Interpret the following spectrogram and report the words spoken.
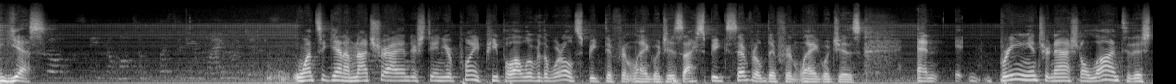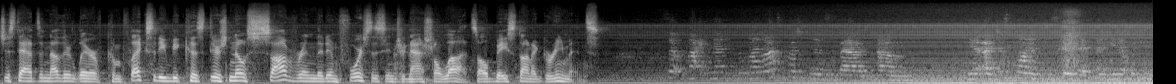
Yes. People speak a multiplicity of languages. Once again, I'm not sure I understand your point. People all over the world speak different languages. I speak several different languages. And it, bringing international law into this just adds another layer of complexity because there's no sovereign that enforces international law. It's all based on agreements. So my, my last question is about, um, you know, I just wanted to say that, you know, we can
